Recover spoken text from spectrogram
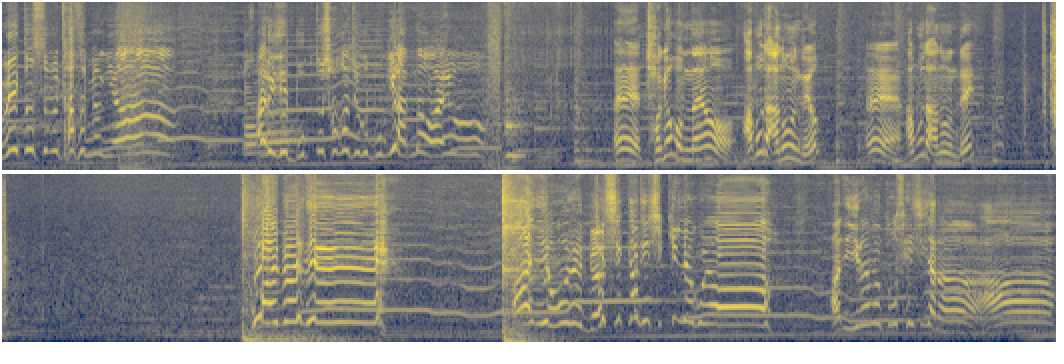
왜 또 25명이야? 아 이제 목도 쉬어가지고 목이 안 나와요. 예 저격 없나요? 아무도 안 오는데요? 예 아무도 안 오는데? 월별님 아니 오늘 몇 시까지 시키려고요 아니 이러면 또 3시잖아. 아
